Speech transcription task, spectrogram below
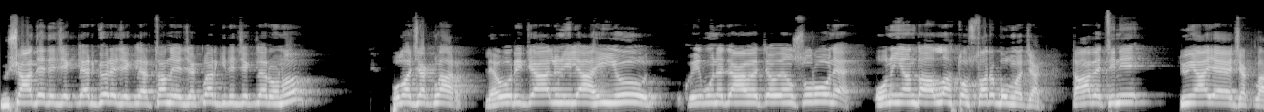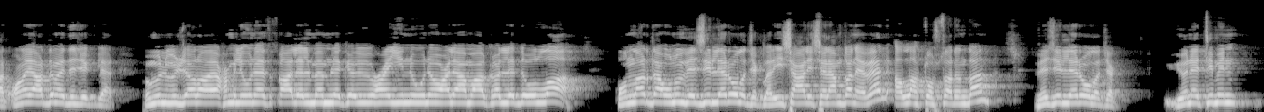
müşahede edecekler, görecekler, tanıyacaklar, gidecekler onu bulacaklar. Lehu ricalun ilahiyyun yukimune davete ve yansurune. Onun yanında Allah dostları bulunacak. Davetini dünyaya yayacaklar. Ona yardım edecekler. Humul mücara yahmilune etkâlel memleke yuhayyinûne alâ mâ kalledeullah. Onlar da onun vezirleri olacaklar. İsa Aleyhisselam'dan evvel Allah dostlarından vezirleri olacak. Yönetimin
